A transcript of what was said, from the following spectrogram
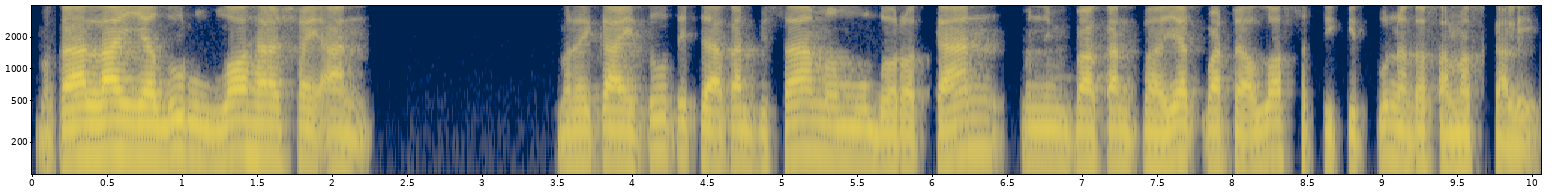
Maka la yadurullaha syai'an mereka itu tidak akan bisa memudorotkan, menimpakan bahaya kepada Allah sedikit pun atau sama sekali.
